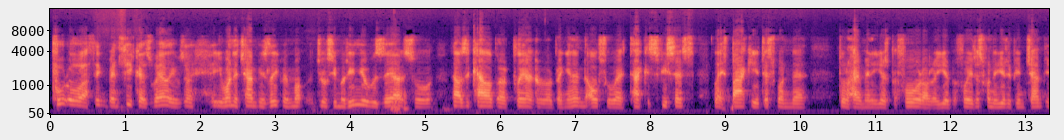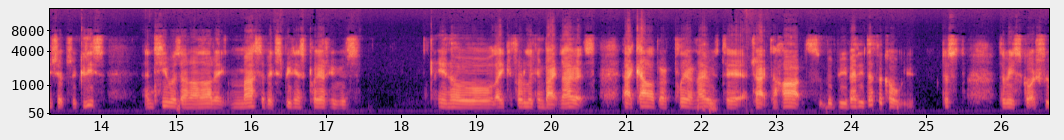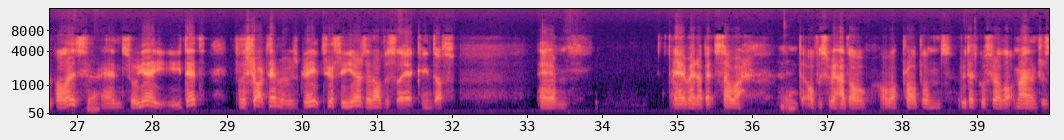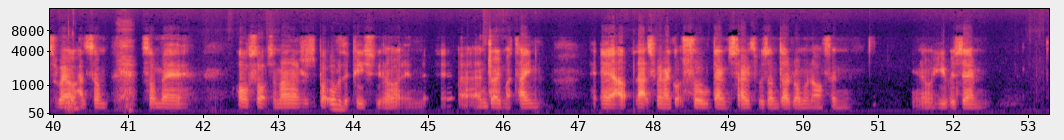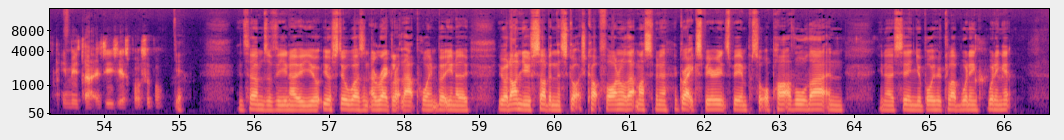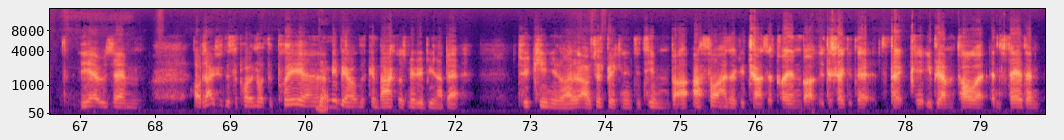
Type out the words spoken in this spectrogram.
Porto, I think Benfica as well. He was a, he won the Champions League when Jose Mourinho was there, yeah. so that was the caliber of player we were bringing in. Also, uh, Takis Fyssas, left back, he just won the don't know how many years before or a year before he just won the European Championships with Greece, and he was another massive experienced player who was you know, like if we're looking back now, it's that caliber player now to attract the hearts would be very difficult. Just the way Scottish football is, yeah. and so yeah, he, he, did. For the short time, it was great, two or three years, and obviously it kind of um, it went a bit sour. Yeah. And obviously we had all, all our problems. We did go through a lot of managers as well. Yeah. Had some some uh, all sorts of managers, but over the piece, you know, I enjoyed my time. Uh, that's when I got sold down south. Was under Romanov, and you know he was um, he made that as easy as possible. Yeah. In terms of you know you you still wasn't a regular at that point, but you know you had unused sub in the Scottish Cup final. That must have been a, a great experience being sort of part of all that, and you know seeing your boyhood club winning winning it. Yeah, it was. Um, I was actually disappointed not to play, and yeah. maybe looking back, I was maybe being a bit too keen. You know, I, I was just breaking into team, but I, I, thought I had a good chance of playing. But they decided to, to pick Ibrahim Tollett instead, and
